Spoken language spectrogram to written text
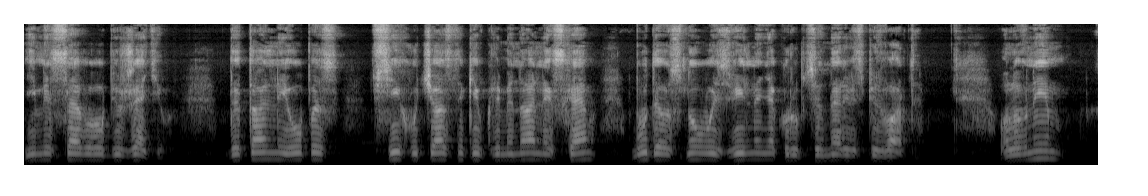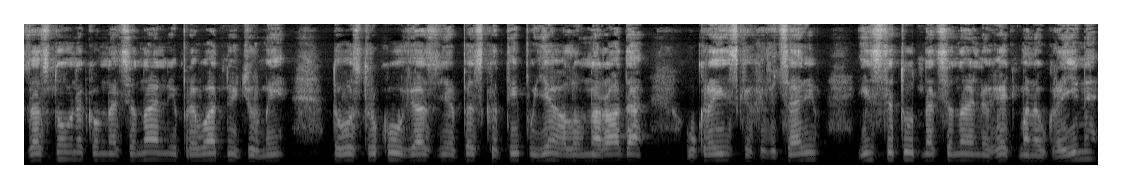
і місцевого бюджетів. Детальний опис всіх учасників кримінальних схем буде основою звільнення корупціонерів з-під варти. Головним засновником національної приватної тюрми довгострокового ув'язнення європейського типу є Головна Рада українських офіцерів, Інститут національного гетьмана України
